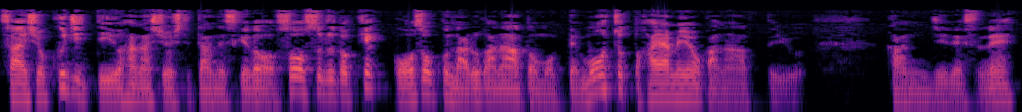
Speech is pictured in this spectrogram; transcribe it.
最初9時っていう話をしてたんですけど、そうすると結構遅くなるかなと思って、もうちょっと早めようかなっていう感じですね。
